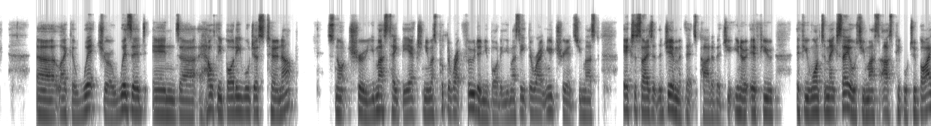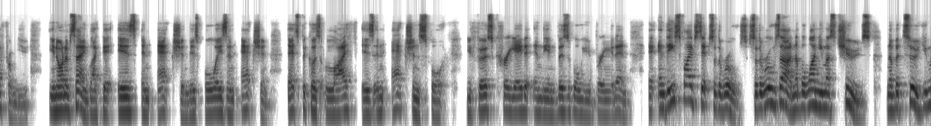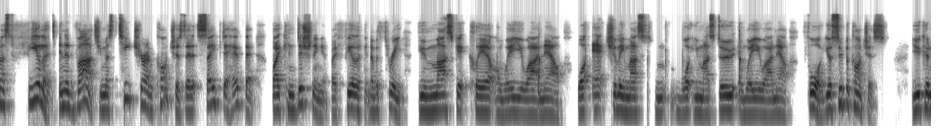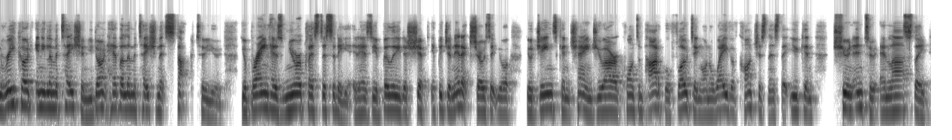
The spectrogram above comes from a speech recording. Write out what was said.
uh, like a witch or a wizard and uh, a healthy body will just turn up, it's not true. You must take the action. You must put the right food in your body. You must eat the right nutrients. You must exercise at the gym if that's part of it. You, you know, if you if you want to make sales, you must ask people to buy from you. You know what I'm saying? Like there is an action. There's always an action. That's because life is an action sport. You first create it in the invisible, you bring it in. And these five steps are the rules. So the rules are number one, you must choose. Number two, you must feel it in advance. You must teach your unconscious that it's safe to have that by conditioning it, by feeling it. Number three, you must get clear on where you are now, what actually must, what you must do and where you are now. Four, you're super conscious. You can recode any limitation. You don't have a limitation that's stuck to you. Your brain has neuroplasticity. It has the ability to shift. Epigenetics shows that your, your genes can change. You are a quantum particle floating on a wave of consciousness that you can tune into. And lastly,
